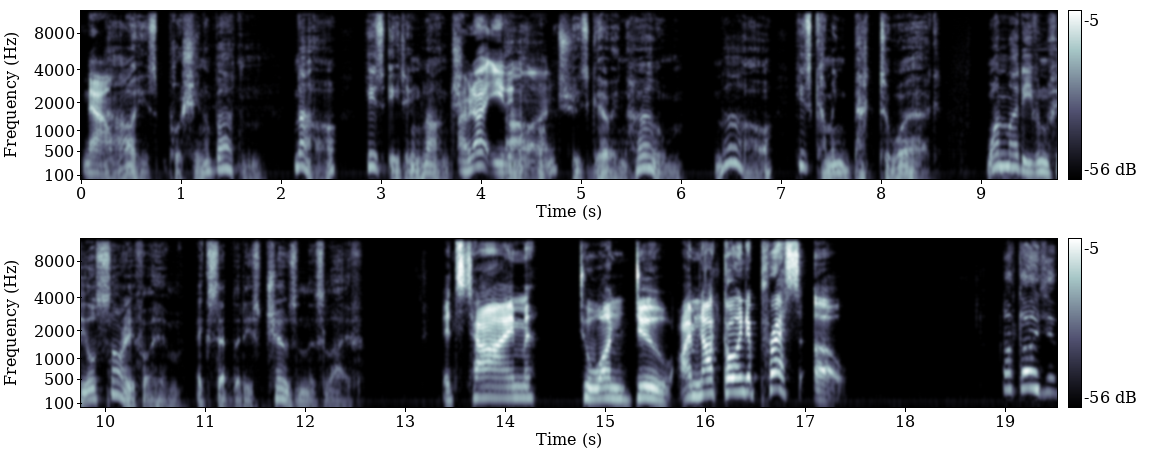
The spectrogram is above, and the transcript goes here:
Now. Now he's pushing a button. Now he's eating lunch. I'm not eating Now lunch. He's going home. Now he's coming back to work. One might even feel sorry for him, except that he's chosen this life. It's time to undo. I'm not going to press O. Not going to.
